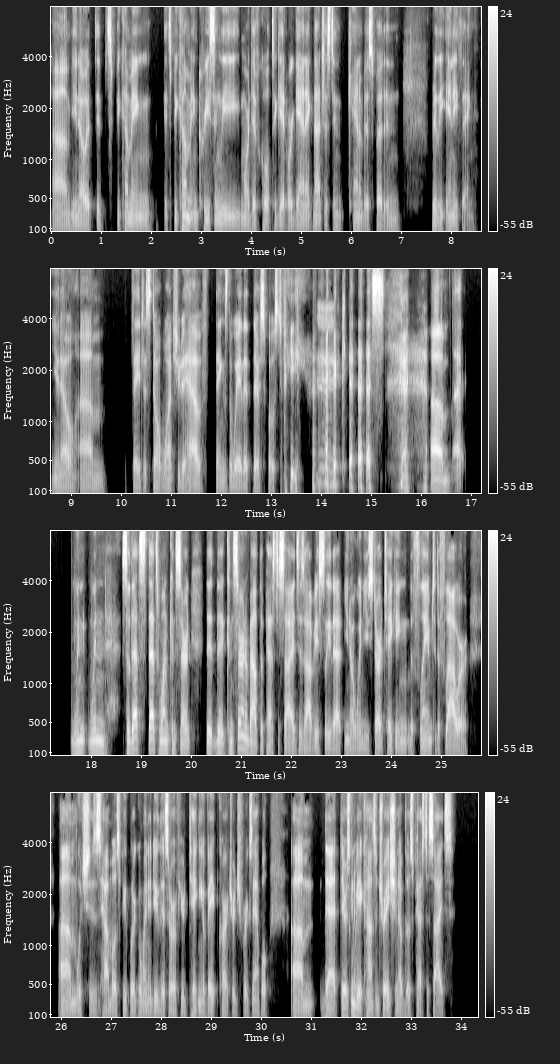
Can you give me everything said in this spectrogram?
Um, you know, it, it's becoming it's become increasingly more difficult to get organic, not just in cannabis, but in really anything. You know, um, they just don't want you to have things the way that they're supposed to be. Mm. I guess. Um, when when so that's that's one concern. The the concern about the pesticides is obviously that you know when you start taking the flame to the flower, um, which is how most people are going to do this, or if you're taking a vape cartridge, for example, um, that there's going to be a concentration of those pesticides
